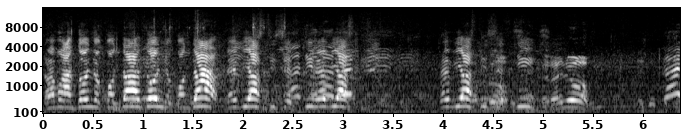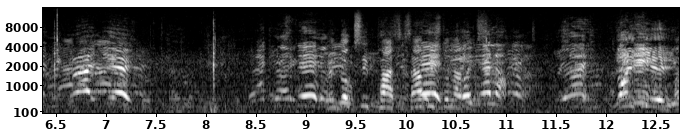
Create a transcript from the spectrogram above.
Μπράβο Αντώνιο, κοντά Αντώνιο, κοντά. Με βιάς τη ευχή, με βιάς τη. Με βιάς τη ευχή. Μην το ξυπάσεις, άφησε τον να παίξει. Лики!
